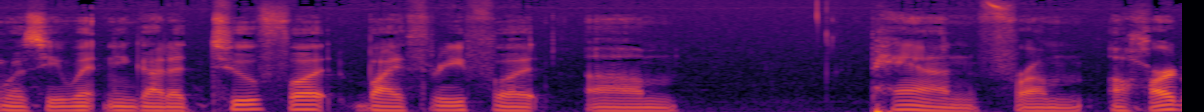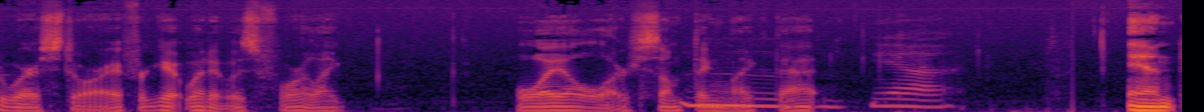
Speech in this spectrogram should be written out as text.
was he went and he got a two foot by three foot um, pan from a hardware store. I forget what it was for, like oil or something like that. Mm, Yeah. And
